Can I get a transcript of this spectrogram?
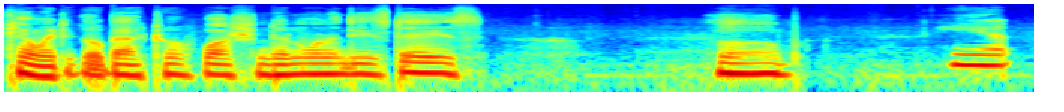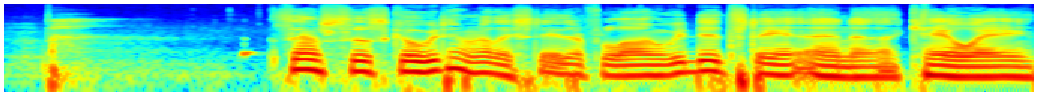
Can't wait to go back to Washington one of these days. Um, Yep. San Francisco, we didn't really stay there for long. We did stay in uh, KOA.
